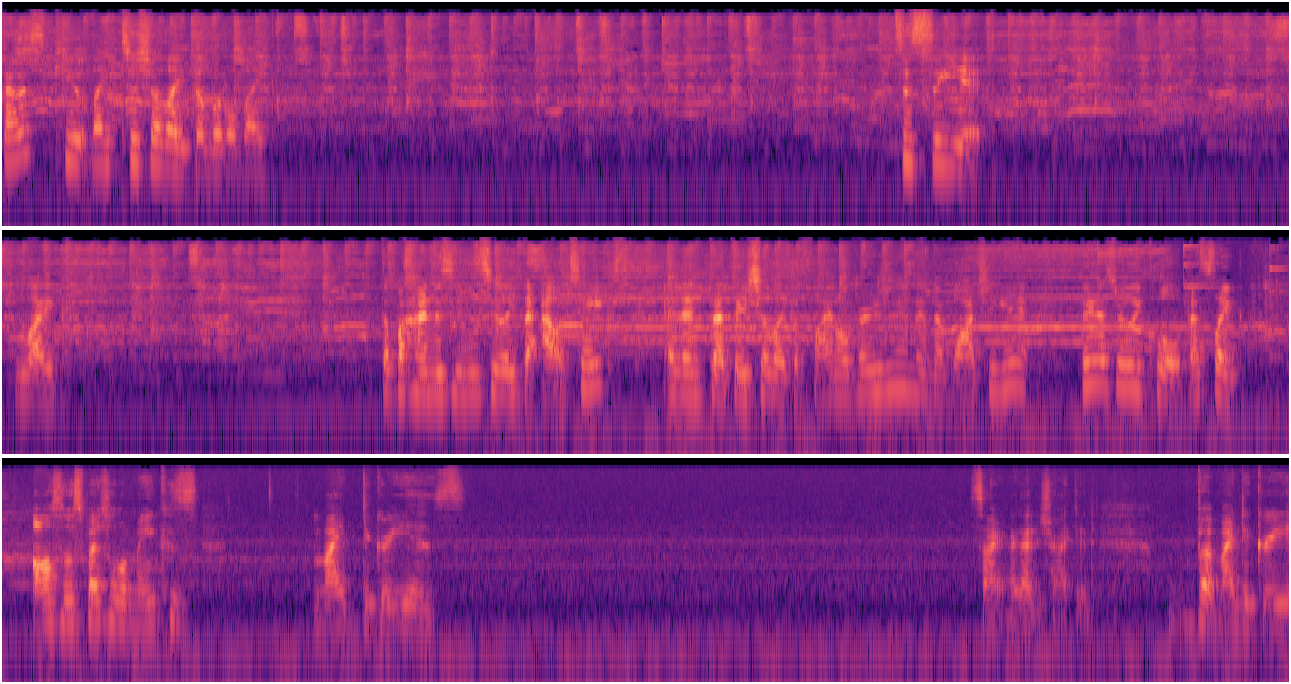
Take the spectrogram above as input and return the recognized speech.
That was cute, like to show like the little like to see it like the behind the scenes see like the outtakes and then that they show like a final version and then watching it I think that's really cool that's like also special to me because my degree is sorry, I got distracted. But my degree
